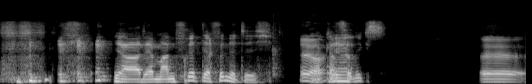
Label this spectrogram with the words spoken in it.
ja, der Manfred, der findet dich. da kannst ja. du nix. Äh,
